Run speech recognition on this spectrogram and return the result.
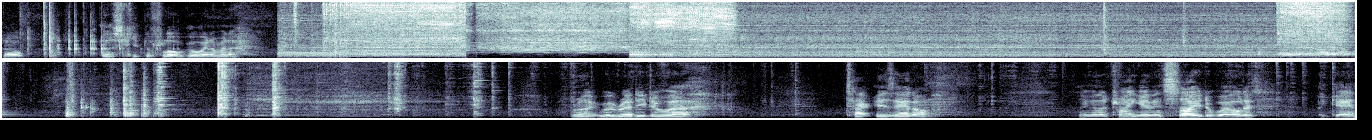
So let's keep the flow going a minute. Right, we're ready to uh, tack his head on. I'm going to try and get inside to weld it again.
